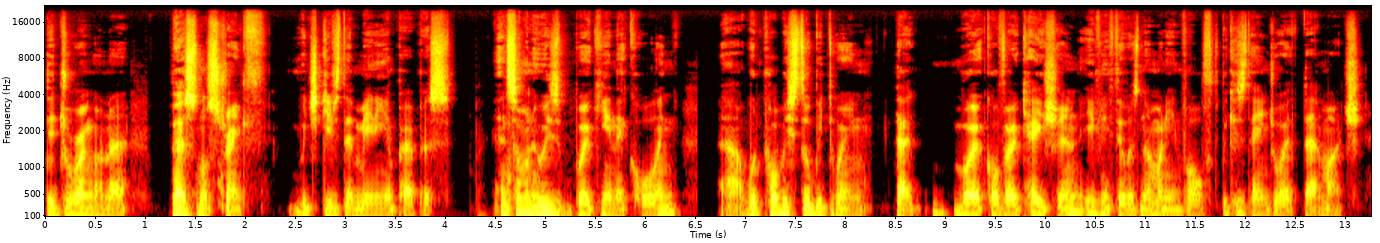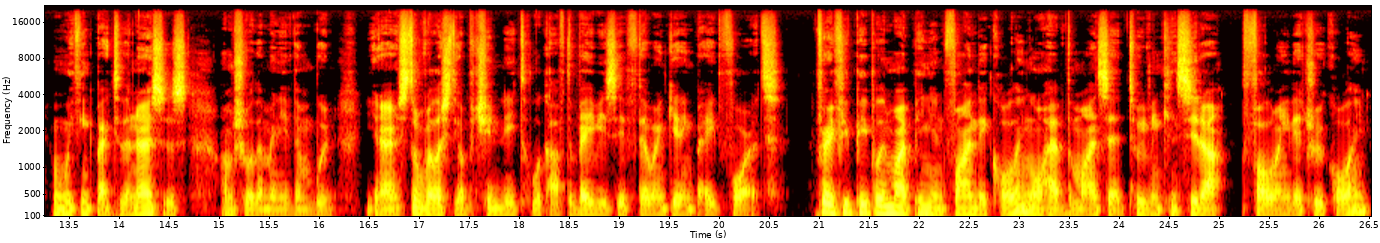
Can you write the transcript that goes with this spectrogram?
they're drawing on a personal strength which gives them meaning and purpose. And someone who is working in their calling uh, would probably still be doing that work or vocation, even if there was no money involved, because they enjoy it that much. When we think back to the nurses, I'm sure that many of them would, you know, still relish the opportunity to look after babies if they weren't getting paid for it. Very few people, in my opinion, find their calling or have the mindset to even consider following their true calling.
